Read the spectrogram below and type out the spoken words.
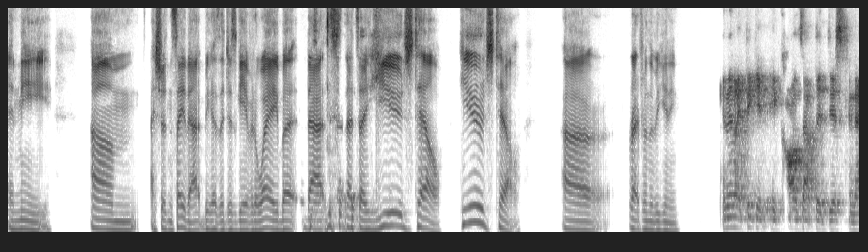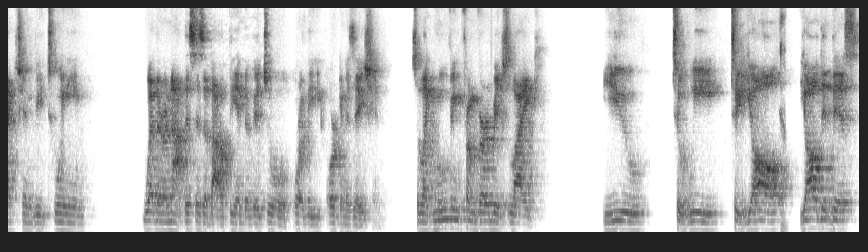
and me? Um, I shouldn't say that because I just gave it away, but that's that's a huge tell, huge tell, uh, right from the beginning. And then I think it, it calls out the disconnection between whether or not this is about the individual or the organization. So, like moving from verbiage like you to we to y'all, yeah. y'all did this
